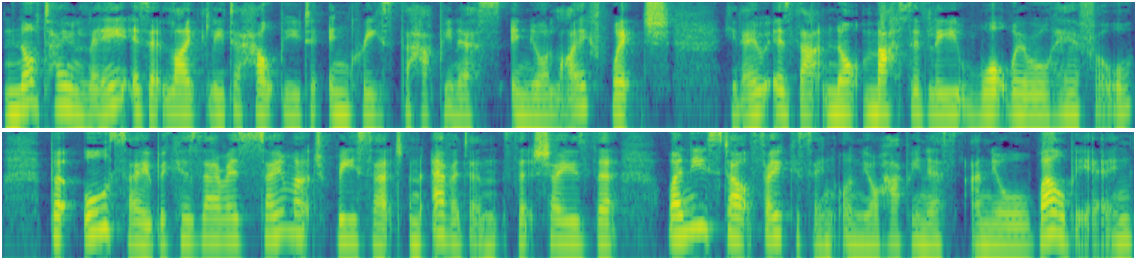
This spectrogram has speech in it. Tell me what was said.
not only is it likely to help you to increase the happiness in your life, which, you know, is that not massively what we're all here for, but also because there is so much research and evidence that shows that when you start focusing on your happiness and your well-being,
